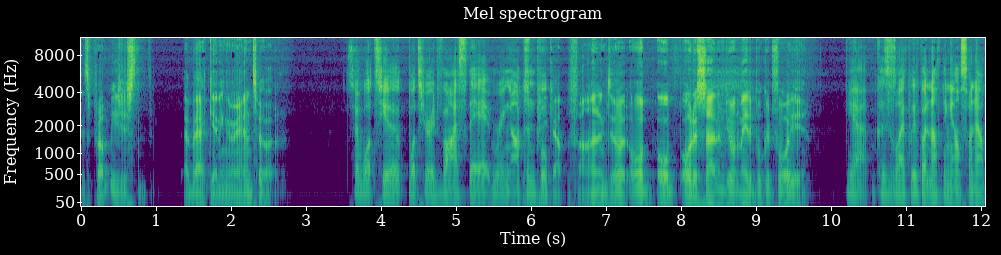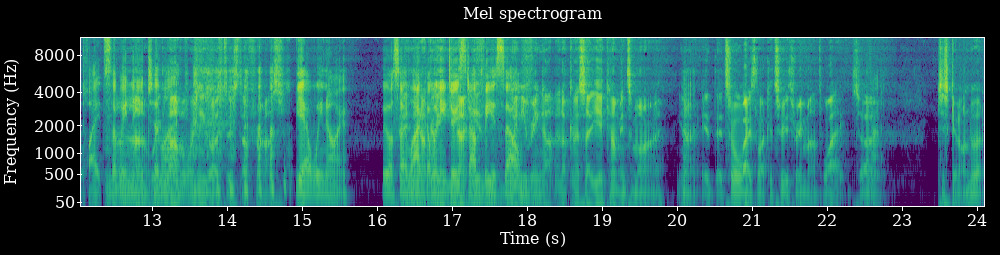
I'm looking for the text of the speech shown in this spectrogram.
it's probably just about getting around to it. So what's your what's your advice there? Ring up and Pick book. up the phone and do it, or or or to say to them, "Do you want me to book it for you?" Yeah, because like we've got nothing else on our plates that we need to We like. love it when you guys do stuff for us. yeah, we know. We also And like it when gonna- you do don't- stuff for yourself. When you ring up, they're not going to say, "Yeah, come in tomorrow." You know, it, it's always like a two three month wait. So just get onto it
